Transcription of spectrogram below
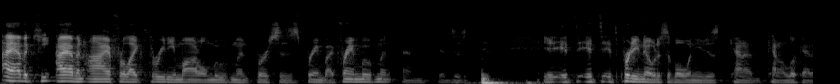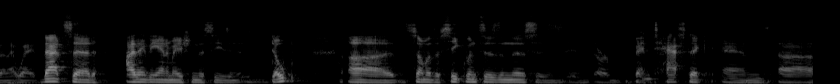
I have a key. I have an eye for like 3D model movement versus frame by frame movement, and it just it, it, it it's it's pretty noticeable when you just kind of kind of look at it that way. That said, I think the animation this season is dope. Uh, some of the sequences in this is, is are fantastic, and uh,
